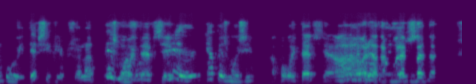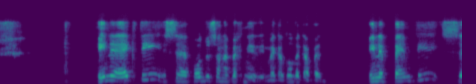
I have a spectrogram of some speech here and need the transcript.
απογοητεύσει οι Clippers, αλλά πες μου. αφού- Απογοητεύσει; Ναι, για πες μου εσύ. Απογοητεύσει. Εμένα Α, με ωραία, έχουν θα έχουμε ωραία απογοητεύσει. κουβέντα. Είναι έκτη σε πόντους ανά παιχνίδι, με 115. Είναι πέμπτη σε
